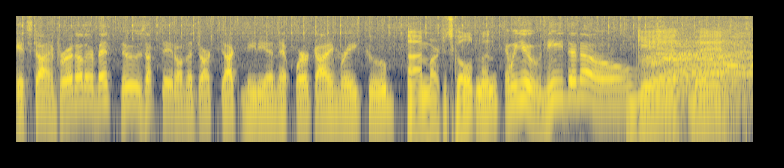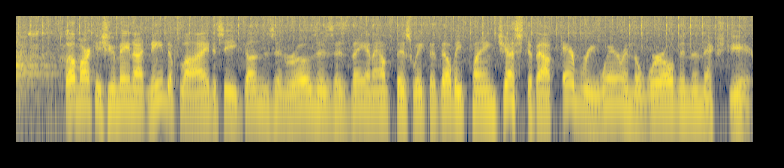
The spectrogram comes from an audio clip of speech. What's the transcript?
It's time for another Bent News update on the Dark Doc Media Network. I'm Ray Koob. I'm Marcus Goldman. And when you need to know, get bent. Well, Marcus, you may not need to fly to see Guns N' Roses as they announced this week that they'll be playing just about everywhere in the world in the next year.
